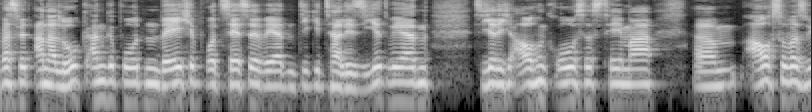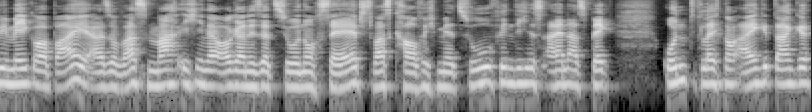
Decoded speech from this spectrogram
was wird analog angeboten, welche Prozesse werden digitalisiert werden, sicherlich auch ein großes Thema. Ähm, auch sowas wie Make or Buy, also was mache ich in der Organisation noch selbst, was kaufe ich mir zu, finde ich, ist ein Aspekt. Und vielleicht noch ein Gedanke,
